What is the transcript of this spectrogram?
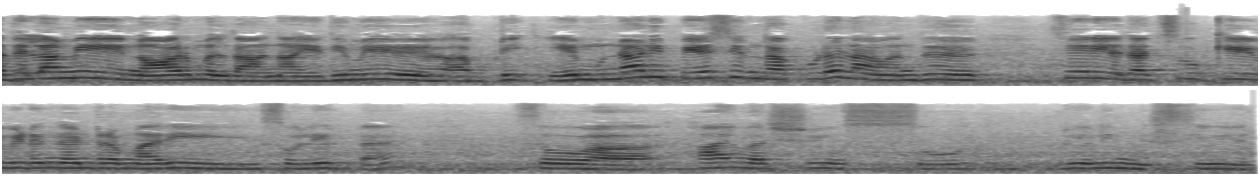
அதெல்லாமே நார்மல் தான். நான் எதையுமே அப்படி என் முன்னாடி பேசியிருந்தா கூட நான் வந்து சரி ஏதாச்சும் ஓகே விடுங்கன்ற மாதிரி சொல்லியிருப்பேன். So hi Varsh you so really miss you you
